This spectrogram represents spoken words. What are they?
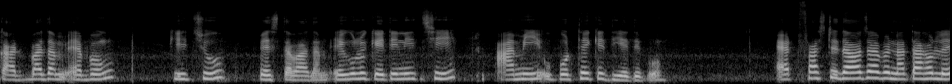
কাঠবাদাম এবং কিছু পেস্তা বাদাম, এগুলো কেটে নিচ্ছি, আমি উপর থেকে দিয়ে দেব। অ্যাট ফার্স্টে দেওয়া যাবে না, তাহলে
